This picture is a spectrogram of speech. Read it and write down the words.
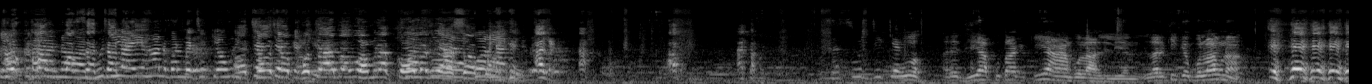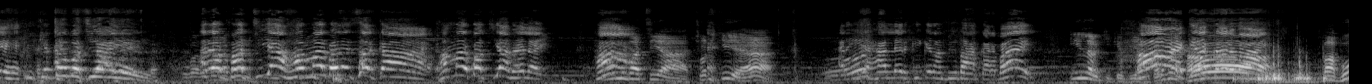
चोखा ऊपर से भुजिया चटनी। एहन बनबै छै कि अच्छा अच्छा फोटा बाबू हमरा कहलक रहे सब गोर बात। लागै। आ जा, आ, आ, आ, आ, ससुर जी के ओ अरे धिया पुता के किया अहाँ बुला लेलियन लड़की के बुलाऊ ना। केकर बचिया है अरे बचिया हमर भेलै सरकार हमर बचिया भेलै। हाँ। कौन बचिया? छोटकी है? अरे यहाँ लड़की के ना विवाह करबै। ई लड़की के बियाह हाँ करबै? एकरे बाबू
